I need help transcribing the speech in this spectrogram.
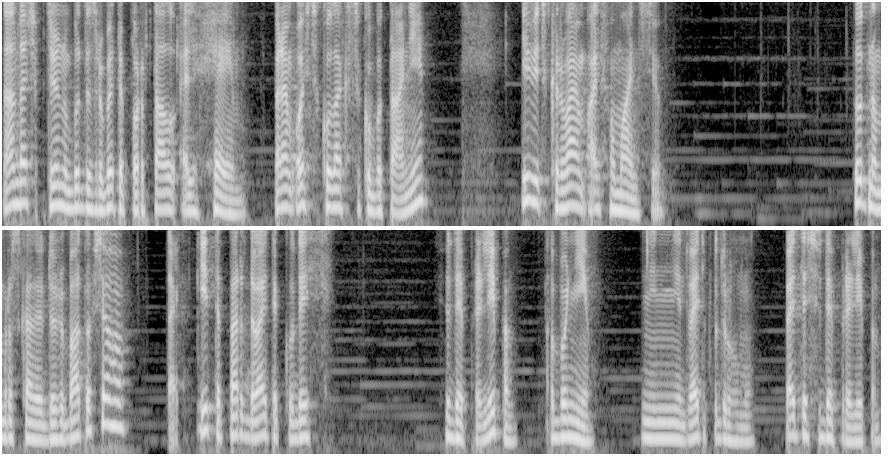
Нам далі потрібно буде зробити портал Ельхейм. Беремо ось таку лексику ботанії і відкриваємо альфомансію. Тут нам розказують дуже багато всього. Так, і тепер давайте кудись сюди приліпимо. Або ні. Ні, ні, ні, давайте по-другому. Давайте сюди приліпимо.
